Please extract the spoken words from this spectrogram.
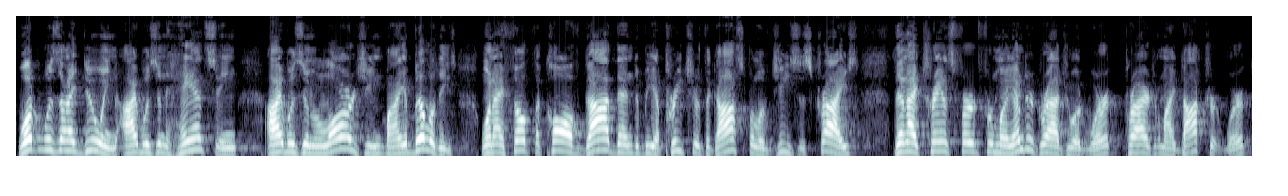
What was I doing? I was enhancing, I was enlarging my abilities. When I felt the call of God then to be a preacher of the gospel of Jesus Christ, then I transferred from my undergraduate work prior to my doctorate work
